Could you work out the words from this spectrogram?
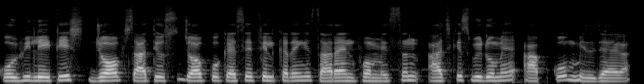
कोई भी लेटेस्ट जॉब साथ ही उस जॉब को कैसे फिल करेंगे, सारा इन्फॉर्मेशन आज के इस वीडियो में आपको मिल जाएगा।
